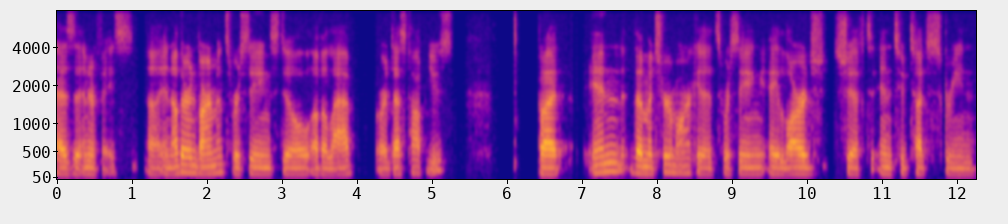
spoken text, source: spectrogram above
as the interface. Uh, in other environments, we're seeing still of a lab or a desktop use. But in the mature markets, we're seeing a large shift into touchscreen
